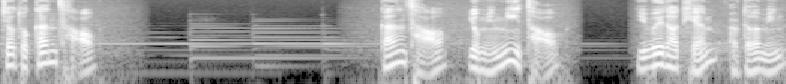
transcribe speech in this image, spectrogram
叫做甘草。甘草又名蜜草，以味道甜而得名。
